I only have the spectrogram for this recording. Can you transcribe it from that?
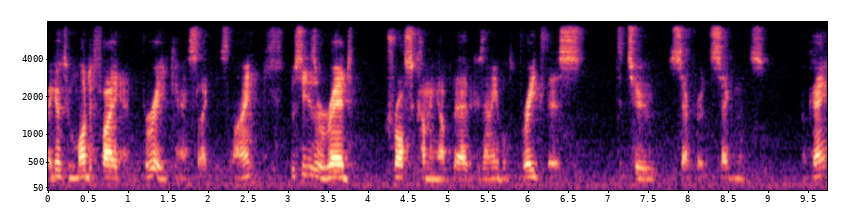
I go to modify and break and I select this line, you'll see there's a red cross coming up there because I'm able to break this into two separate segments. Okay?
